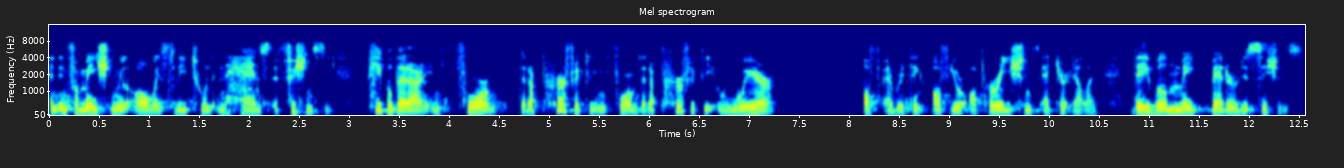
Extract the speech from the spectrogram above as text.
And information will always lead to an enhanced efficiency. People that are informed, that are perfectly informed, that are perfectly aware of everything, of your operations at your airline, they will make better decisions.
